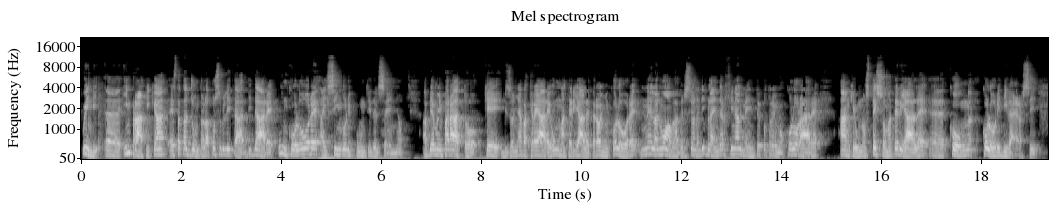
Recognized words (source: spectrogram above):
Quindi eh, in pratica è stata aggiunta la possibilità di dare un colore ai singoli punti del segno. Abbiamo imparato che bisognava creare un materiale per ogni colore. Nella nuova versione di Blender finalmente potremo colorare anche uno stesso materiale eh, con colori diversi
